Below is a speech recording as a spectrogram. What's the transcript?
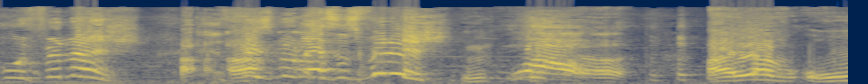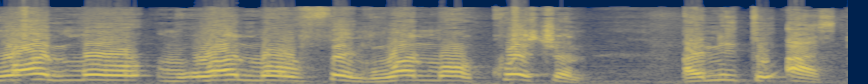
oh, we finished. Uh, uh, Facebook lessons finished. Mm, wow. Uh, I have one more, one more thing, one more question I need to ask.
